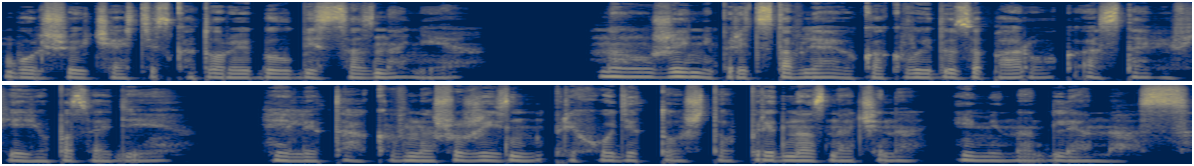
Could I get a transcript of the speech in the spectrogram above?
большую часть из которой был без сознания, но уже не представляю, как выйду за порог, оставив ее позади. Или так в нашу жизнь приходит то, что предназначено именно для нас.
